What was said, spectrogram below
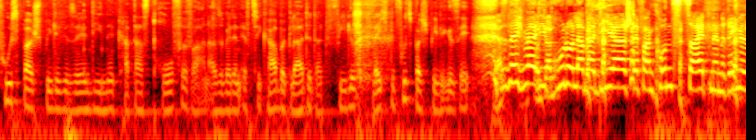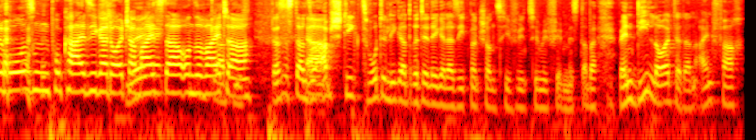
Fußballspiele gesehen, die eine Katastrophe waren. Also wer den FCK begleitet, hat viele schlechte Fußballspiele gesehen. Ja? Das ist nicht mehr und die dann, Bruno Labbadia, Stefan Kunz Zeiten in Ringelhosen, Pokalsieger, deutscher nee, Meister und so weiter. Das ist dann ja. so Abstieg, zweite Liga, dritte Liga, da sieht man schon ziemlich, ziemlich viel Mist. Aber wenn die Leute dann einfach,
